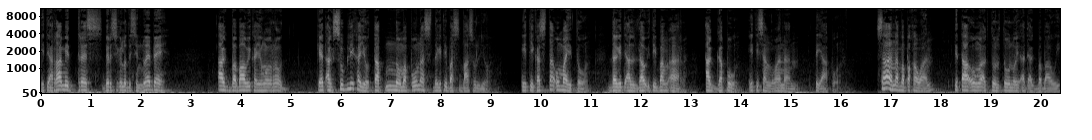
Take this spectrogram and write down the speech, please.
Iti aramid 3, versikulo 19, agbabawi kayo ng road, Ket agsubli kayo tapno mapunas dagiti basbasolyo. Iti kasta umayto, dagiti aldaw iti bangar, aggapo iti sangwanan ti apo. Saan na mapakawan, ti tao nga agtultuloy adi agbabawi?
